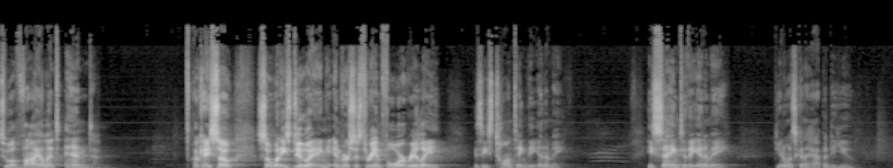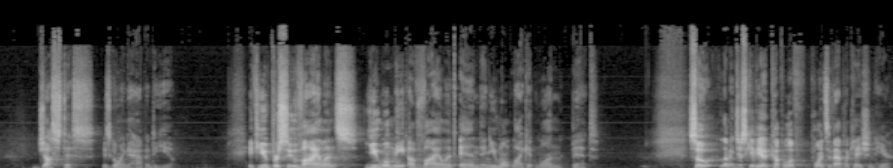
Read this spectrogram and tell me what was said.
to a violent end. Okay, so, so what he's doing in verses 3 and 4 really is he's taunting the enemy. He's saying to the enemy, Do you know what's going to happen to you? Justice is going to happen to you. If you pursue violence, you will meet a violent end and you won't like it one bit. So let me just give you a couple of points of application here.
